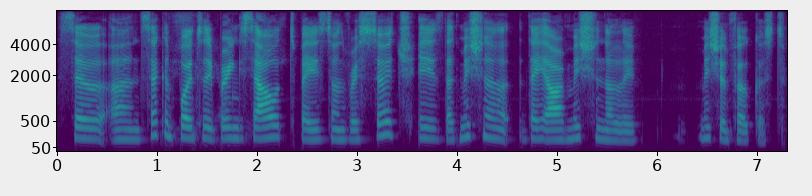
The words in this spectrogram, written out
So, and second point he brings out based on research is that mission they are missionally mission focused.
